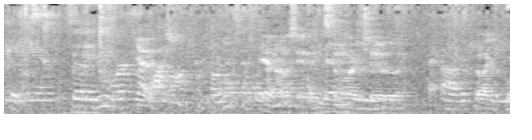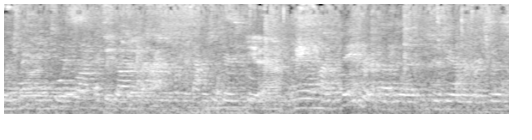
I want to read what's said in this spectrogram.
kili. So they rework for a lot long. Yeah, and honestly, it's similar to uh, for like the 41. They just, yeah. And then my favorite of the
